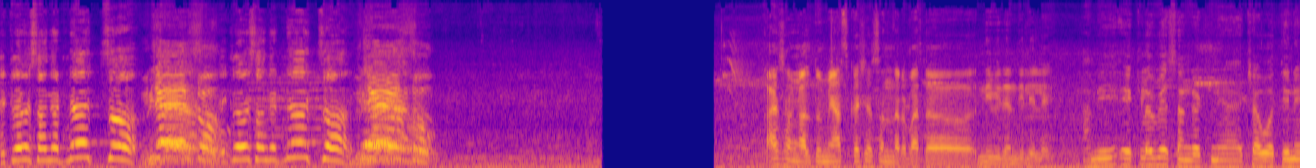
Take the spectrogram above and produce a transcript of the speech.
एकलव्य संघटनेचं. विजय असो. एकलव्य संघटनेचं. विजय असो. काय सांगाल तुम्ही? आज कशा संदर्भात निवेदन दिलेलं आहे? आम्ही एकलव्य संघटनेच्या वतीने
